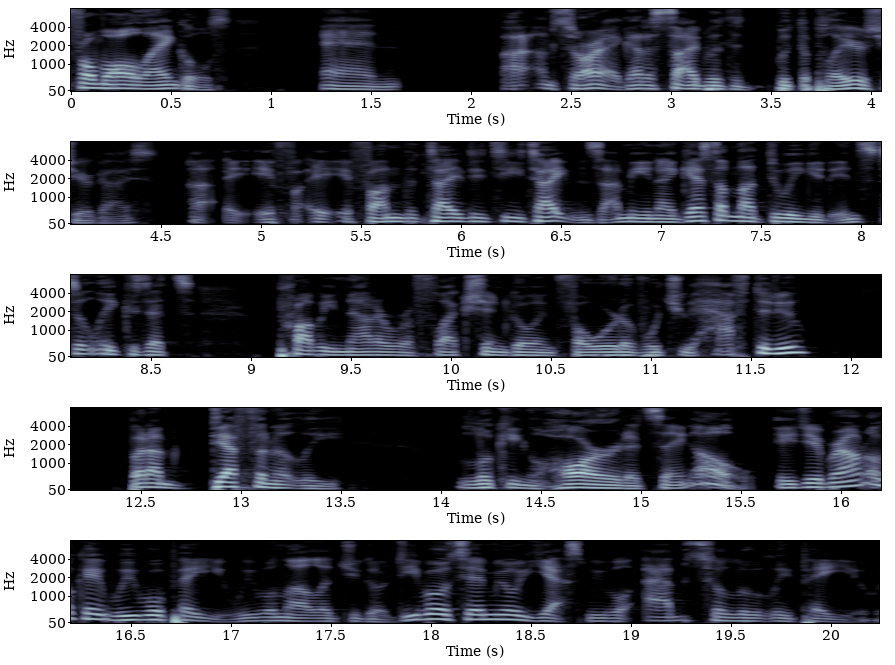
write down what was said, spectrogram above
from all angles. And I, am sorry, I got to side with the, with the players here, guys. Uh, if if I'm the Titans, I mean, I guess I'm not doing it instantly because that's probably not a reflection going forward of what you have to do, but I'm definitely looking hard at saying, oh, AJ Brown, okay, we will pay you. We will not let you go. Deebo Samuel, yes, we will absolutely pay you.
